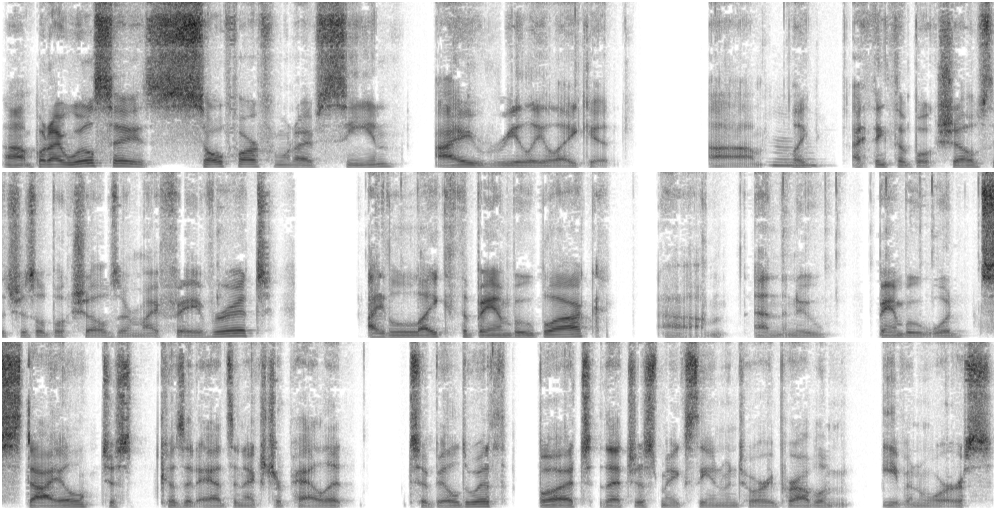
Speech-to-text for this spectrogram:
Uh, but I will say, so far from what I've seen, I really like it. Um, like Mm. I think the bookshelves, the chisel bookshelves, are my favorite. I like the bamboo block um, and the new bamboo wood style, just because it adds an extra palette to build with. But that just makes the inventory problem even worse.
